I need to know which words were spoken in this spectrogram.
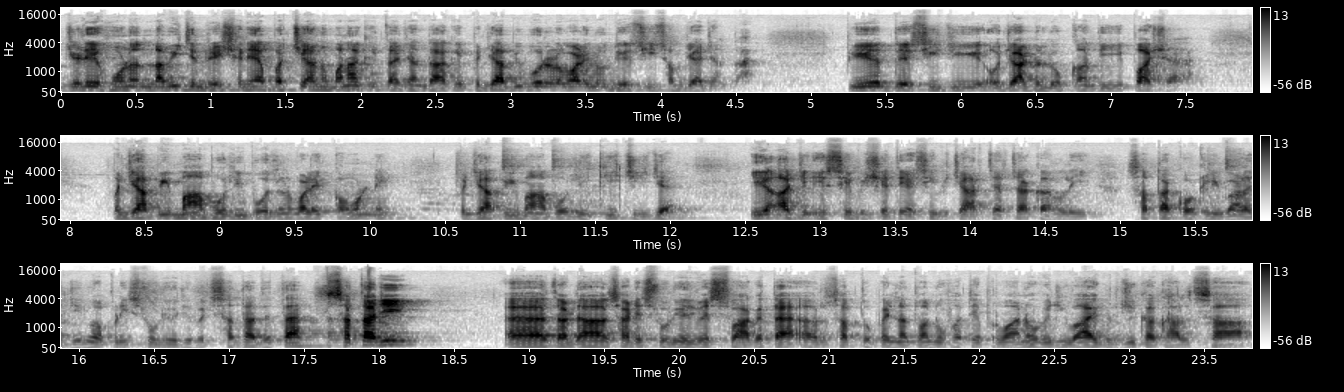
ਜਿਹੜੇ ਹੁਣ ਨਵੀਂ ਜਨਰੇਸ਼ਨ ਆ, ਬੱਚਿਆਂ ਨੂੰ ਮਨਾ ਕੀਤਾ ਜਾਂਦਾ ਕਿ ਪੰਜਾਬੀ ਬੋਲਣ ਵਾਲੇ ਨੂੰ ਦੇਸੀ ਸਮਝਿਆ ਜਾਂਦਾ ਵੀ ਇਹ ਦੇਸੀ ਜੀ, ਉਹ ਜੱਟ ਲੋਕਾਂ ਦੀ ਭਾਸ਼ਾ ਹੈ। ਪੰਜਾਬੀ ਮਾਂ ਬੋਲੀ ਬੋਲਣ ਵਾਲੇ ਕੌਣ ਨੇ? ਪੰਜਾਬੀ ਮਾਂ ਬੋਲੀ ਕੀ ਚੀਜ਼ ਹੈ? ਇਹ ਅੱਜ ਇਸੇ ਵਿਸ਼ੇ ਤੇ ਅਸੀਂ ਵਿਚਾਰ ਚਰਚਾ ਕਰਨ ਲਈ ਸੱਤਾ ਕੋਟਲੀ ਵਾਲਾ ਜੀ ਨੂੰ ਆਪਣੀ ਸਟੂਡੀਓ ਦੇ ਵਿੱਚ ਸੱਦਾ ਦਿੱਤਾ। ਸੱਤਾ ਜੀ ਤੁਹਾਡਾ, ਸਾਡੇ ਸਟੂਡੀਓ ਦੇ ਵਿੱਚ ਸਵਾਗਤ ਹੈ ਔਰ ਸਭ ਤੋਂ ਪਹਿਲਾਂ ਤੁਹਾਨੂੰ ਫਤਿਹ ਪ੍ਰਵਾਨ ਹੋਵੇ ਜੀ। ਵਾਹਿਗੁਰੂ ਜੀ ਕਾ ਖਾਲਸਾ।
